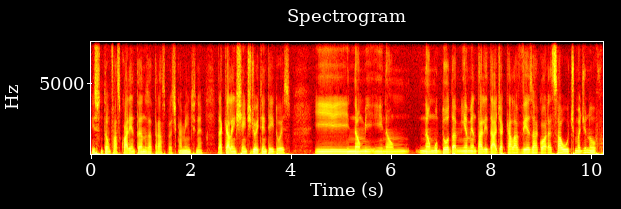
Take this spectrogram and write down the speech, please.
Isso então faz 40 anos atrás praticamente, né? Daquela enchente de 82 e não me e não não mudou da minha mentalidade aquela vez agora essa última de novo.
